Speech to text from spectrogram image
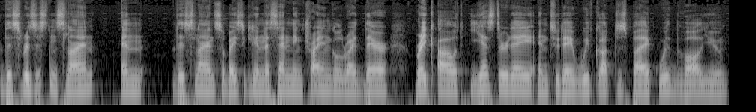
this resistance line and this line. So basically, an ascending triangle right there. Breakout yesterday and today we've got the spike with volume.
